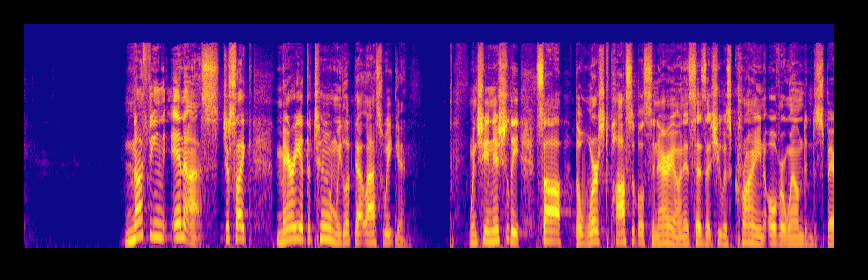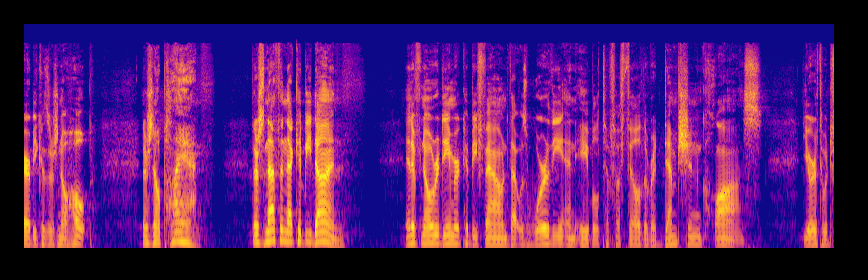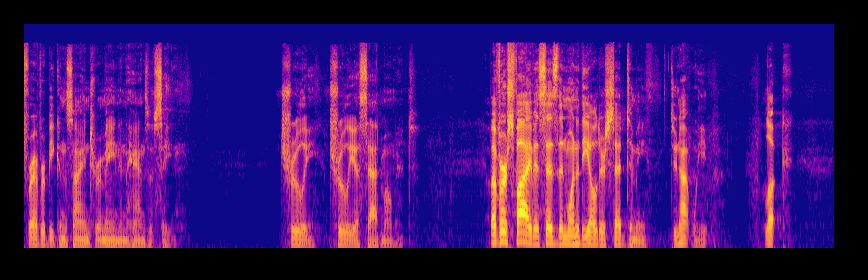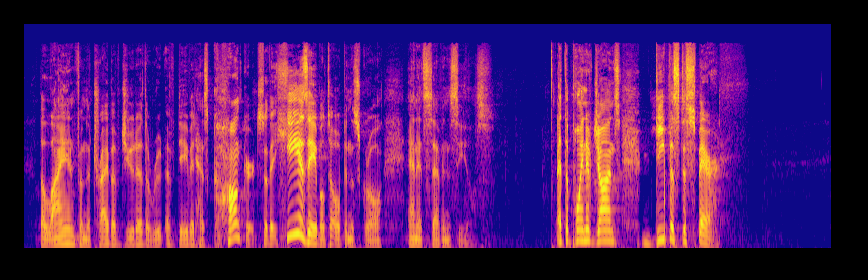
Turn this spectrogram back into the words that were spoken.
Nothing in us. Just like Mary at the tomb we looked at last weekend. When she initially saw the worst possible scenario, and it says that she was crying, overwhelmed in despair because there's no hope, there's no plan. There's nothing that could be done. And if no Redeemer could be found that was worthy and able to fulfill the redemption clause, the earth would forever be consigned to remain in the hands of Satan. Truly, truly a sad moment. But verse 5, it says, Then one of the elders said to me, Do not weep. Look, the lion from the tribe of Judah, the root of David, has conquered so that he is able to open the scroll and its seven seals at the point of John's deepest despair,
